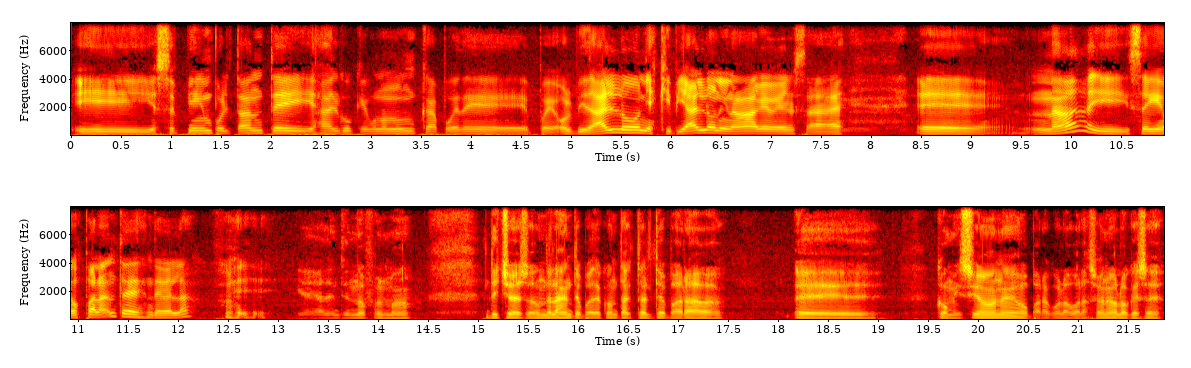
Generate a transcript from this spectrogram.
Y eso es bien importante y es algo que uno nunca puede pues, olvidarlo, ni esquipearlo, ni nada que ver. Eh, nada, y seguimos para adelante, de verdad. Ya, ya te entiendo, formado. Dicho eso, ¿dónde la gente puede contactarte para eh, comisiones o para colaboraciones o lo que sea?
